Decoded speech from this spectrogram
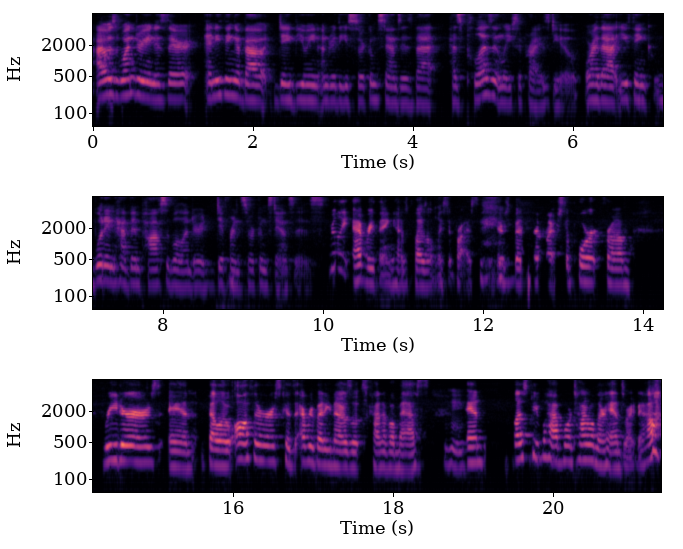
I was wondering, is there anything about debuting under these circumstances that has pleasantly surprised you, or that you think wouldn't have been possible under different circumstances? Really, everything has pleasantly surprised me. There's been so much support from readers and fellow authors because everybody knows it's kind of a mess. Mm-hmm. And plus, people have more time on their hands right now.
